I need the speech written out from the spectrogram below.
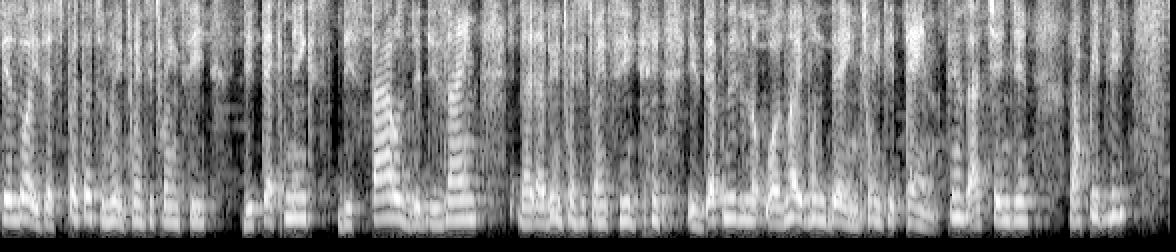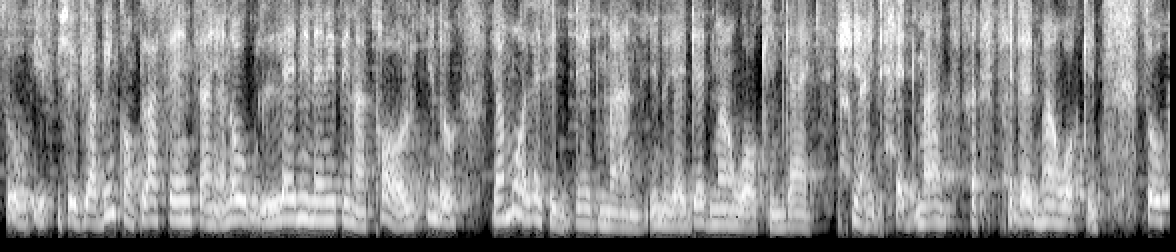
tailor is expected to know in 2020 the techniques, the styles, the design that they're doing in 2020 is definitely not was not even there in 2010. Things are changing rapidly. So if so if you are being complacent and you're not learning anything at all, you know, you're more or less a dead man. You know, you're a dead man walking guy. you're a dead man, a dead man walking. So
